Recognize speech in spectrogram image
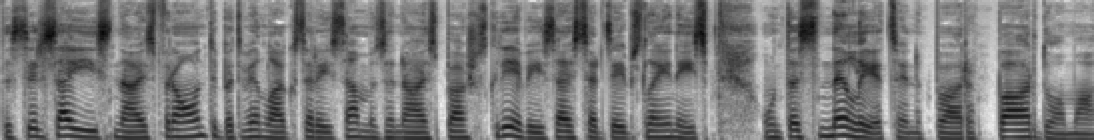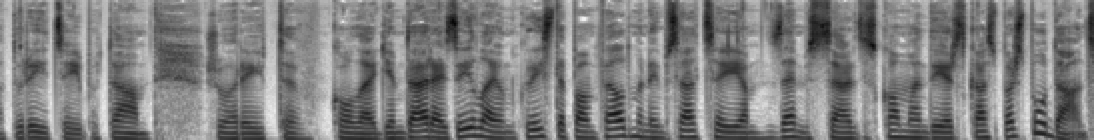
Tas ir saīsinājis fronti, bet vienlaikus arī samazinājis pašas Krievijas aizsardzības līnijas, un tas neliecina par pārdomātu rīcību. Tā šorīt kolēģiem Dārai Zīlai un Kristapam Feldmanim sacīja zemessardzes komandieris Kaspars Pudāns.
